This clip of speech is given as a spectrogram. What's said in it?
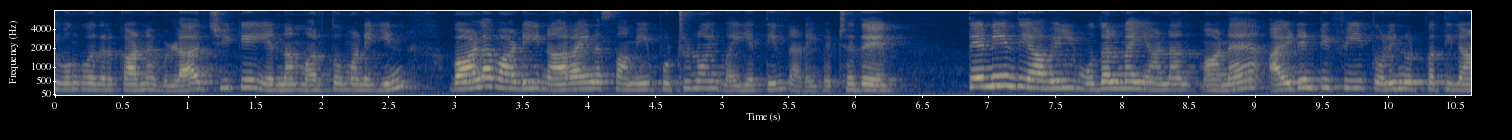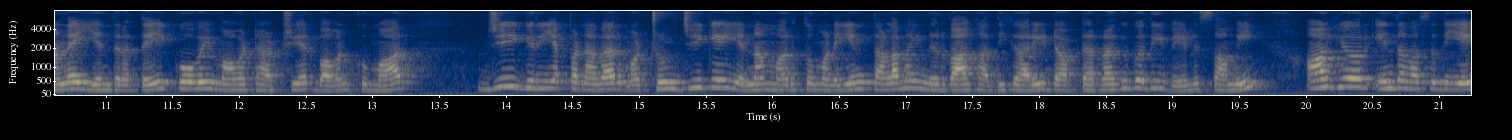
துவங்குவதற்கான விழா ஜிகேஎன்எம் மருத்துவமனையின் வாழவாடி நாராயணசாமி புற்றுநோய் மையத்தில் நடைபெற்றது. தென்னிந்தியாவில் முதன்மையான ஐடென்டிஃபி தொழில்நுட்பத்திலான இயந்திரத்தை கோவை மாவட்ட ஆட்சியர் பவன்குமார் ஜி. கிரியப்பனவர் மற்றும் ஜிகேஎன்எம் மருத்துவமனையின் தலைமை நிர்வாக அதிகாரி டாக்டர் ரகுபதி வேலுசாமி ஆகியோர் இந்த வசதியை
